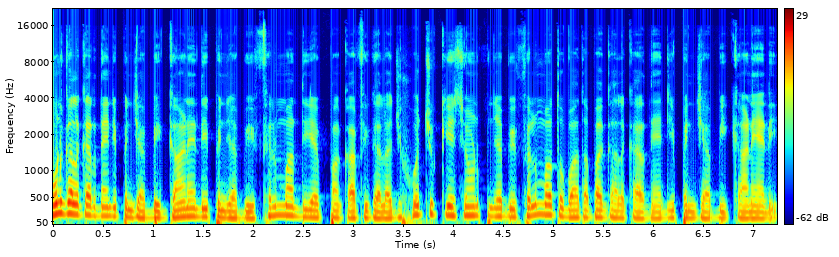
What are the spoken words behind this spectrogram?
ਹੁਣ ਗੱਲ ਕਰਦੇ ਹਾਂ ਜੀ ਪੰਜਾਬੀ ਗਾਣੇ ਦੀ, ਪੰਜਾਬੀ ਫਿਲਮਾਂ ਦੀ, ਆਪਾਂ ਕਾਫੀ ਗੱਲ ਅੱਜ ਹੋ ਚੁੱਕੀ ਸੀ ਹੁਣ ਪੰਜਾਬੀ ਫਿਲਮਾਂ ਤੋਂ ਬਾਅਦ ਆਪਾਂ ਗੱਲ ਕਰਦੇ ਹਾਂ ਜੀ ਪੰਜਾਬੀ ਗਾਣਿਆਂ ਦੀ।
